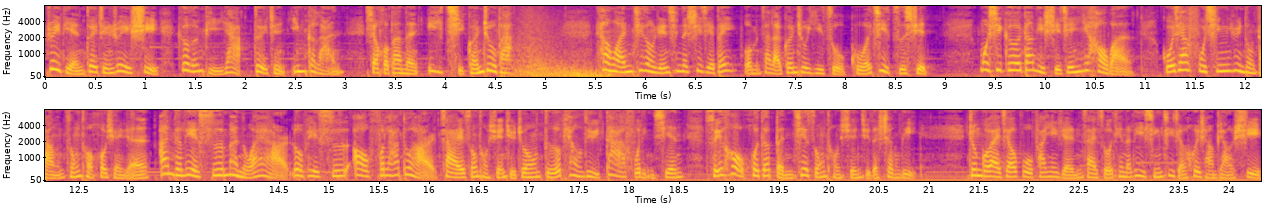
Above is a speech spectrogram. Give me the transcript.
瑞典对阵瑞士，哥伦比亚对阵英格兰。小伙伴们一起关注吧！看完激动人心的世界杯，我们再来关注一组国际资讯。墨西哥当地时间一号晚，国家复兴运动党总统候选人安德烈斯·曼努埃尔·洛佩斯·奥夫拉多尔在总统选举中得票率大幅领先，随后获得本届总统选举的胜利。中国外交部发言人在昨天的例行记者会上表示，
